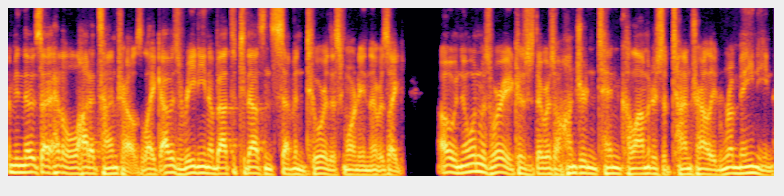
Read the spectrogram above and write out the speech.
I mean, those, I had a lot of time trials. Like I was reading about the 2007 tour this morning. There was like, oh, no one was worried because there was 110 kilometers of time trial remaining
